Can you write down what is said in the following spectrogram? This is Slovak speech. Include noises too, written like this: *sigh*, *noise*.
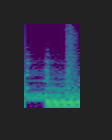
you *laughs*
